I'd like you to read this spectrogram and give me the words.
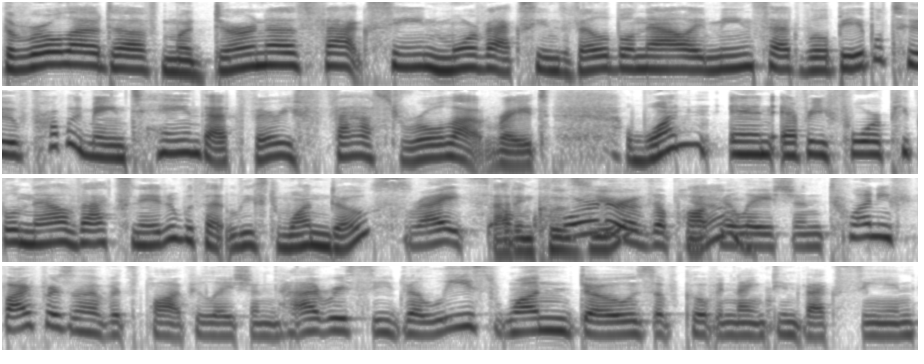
the rollout of Moderna's vaccine, more vaccines available now, it means that we'll be able to probably maintain that very fast rollout rate. One in every four people now vaccinated with at least one dose. Right. So That a includes quarter you? of the Yeah. population, 25% of its population, had received at least one dose of COVID 19 vaccine,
